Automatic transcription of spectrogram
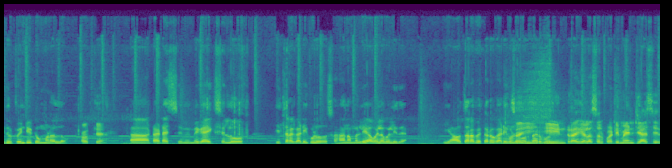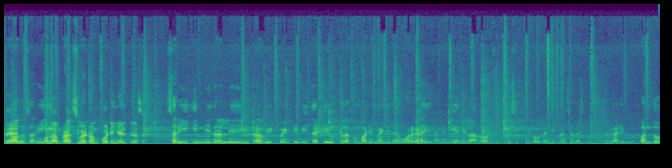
ಇದು twenty two model okay Tata mega XL ಈ ತರ ಗಾಡಿಗಳು ಸಹ ನಮ್ಮಲ್ಲಿ ಅವೈಲೇಬಲ್ ಇದೆ. ಯಾವ ತರ ಬೇಕಾದ್ರೂ ಗಾಡಿಗಳು ಇಂಟ್ರಾಗ್ ಎಲ್ಲ ಈ ಇಂಟ್ರಾಗೆಲ್ಲ ಸ್ವಲ್ಪ ಡಿಮ್ಯಾಂಡ್ ಜಾಸ್ತಿ ಇದೆ. ಹೌದು ಸರ್ ಒಂದು ಅಪ್ರಾಕ್ಸಿಮೇಟ್ ಒಂದು ಕೋಟಿಂಗ್ ಹೇಳ್ತೀರಾ ಸರ್? ಸರ್ ಈಗಿನ ಇದರಲ್ಲಿ Intra V twenty V thirty ಇವಕ್ಕೆಲ್ಲ ತುಂಬ ಡಿಮ್ಯಾಂಡ್ ಇದೆ. ಹೊರಗಡೆಗಿನ ನಿಮ್ಗೆ ಏನಿಲ್ಲ ಅಂದ್ರೆ ಒಂದು ಫಿಫ್ಟಿ ಸಿಕ್ಸ್ಟಿ ತೌಸಂಡ್ ಡಿಫ್ರೆನ್ಸ್ ಎಲ್ಲ ಸಿಗುತ್ತೆ ಸರ್ ಗಾಡಿಗಳು. ಬಂದು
